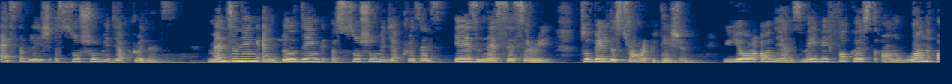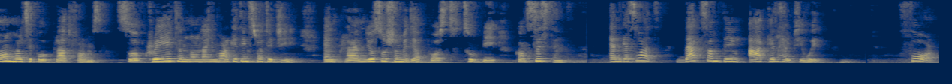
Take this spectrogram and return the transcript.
Establish a social media presence. Maintaining and building a social media presence is necessary to build a strong reputation. Your audience may be focused on one or multiple platforms, so create an online marketing strategy and plan your social media posts to be consistent. And guess what? That's something I can help you with. Four,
